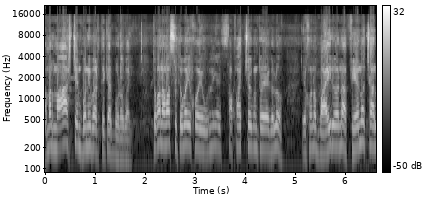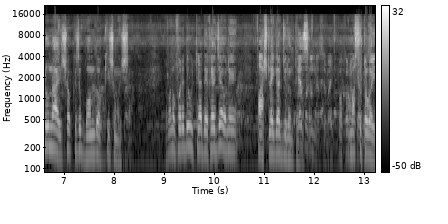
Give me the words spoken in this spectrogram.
আমার মা আসছেন বনিবার থেকে আর বড় ভাই। তখন আমার ছোট ভাই কয় উনি আজ সা- পাঁচ ছয় ঘণ্টা হয়ে গেল। এখনও বাইরও না ফ্যানও চালু নাই সব কিছু বন্ধ কি সমস্যা? এখন উপরে দিয়ে উঠিয়া দেখে যে উনি ফার্স্ট লাইগার ঝুলন্ত আছে। আমার ছোট ভাই।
